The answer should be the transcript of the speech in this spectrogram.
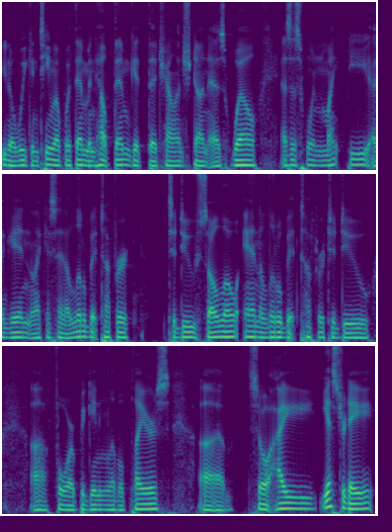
you know we can team up with them and help them get the challenge done as well. As this one might be again like i said a little bit tougher to do solo and a little bit tougher to do uh, for beginning level players. Um, so i yesterday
